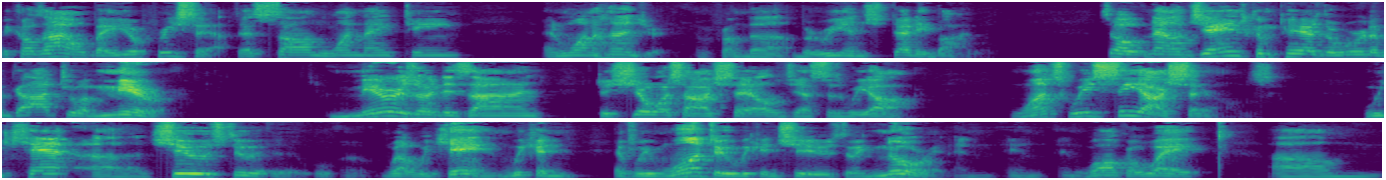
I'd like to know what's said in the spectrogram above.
because I obey your precepts. That's Psalm 119 and 100 from the Berean Study Bible. So now James compares the Word of God to a mirror. Mirrors are designed to show us ourselves just as we are. Once we see ourselves, we can't uh, choose to, well, we can. We can, if we want to, we can choose to ignore it and, and, and walk away, um,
